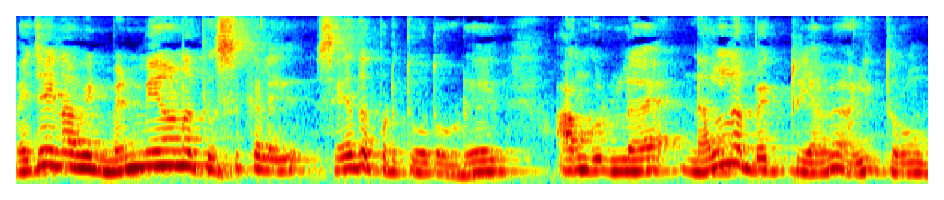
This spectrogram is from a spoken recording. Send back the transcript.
வெஜைனாவின் மென்மையான திசுக்களை சேதப்படுத்துவதோடு அங்குள்ள நல்ல பாக்டீரியாவை அழித்துரும்.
